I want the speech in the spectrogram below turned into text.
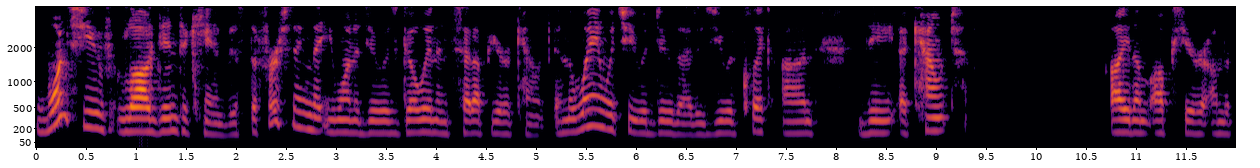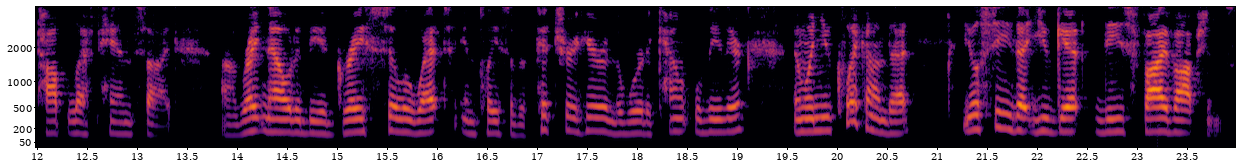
once you've logged into Canvas, the first thing that you want to do is go in and set up your account. And the way in which you would do that is you would click on the account item up here on the top left hand side. Uh, right now it would be a gray silhouette in place of a picture here and the word account will be there. And when you click on that, you'll see that you get these five options.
